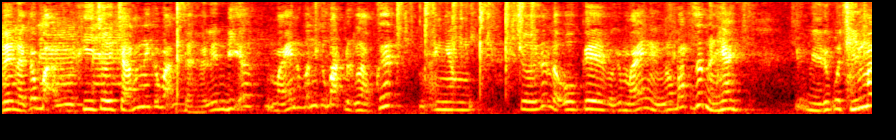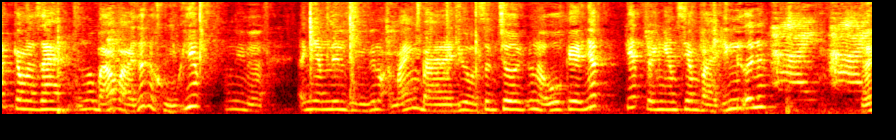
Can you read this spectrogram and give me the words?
Nên là các bạn khi chơi chắn ấy, các bạn để lên đĩa, máy nó vẫn cứ bắt được lọc hết. Anh em chơi rất là ok và cái máy này nó bắt rất là nhanh vì nó có chín mắt camera nó báo bài rất là khủng khiếp. Nên là anh em nên dùng cái loại máy đánh bài này đưa vào sân chơi nó là ok nhất. Tiếp cho anh em xem vài tiếng nữa nhé. Đấy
